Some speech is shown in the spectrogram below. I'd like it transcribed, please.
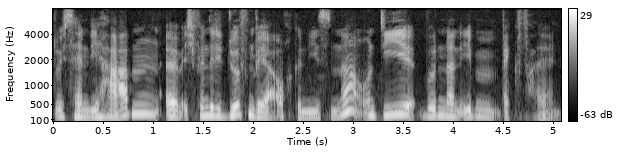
durchs Handy haben, äh, ich finde, die dürfen wir ja auch genießen. Ne? Und die würden dann eben wegfallen.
